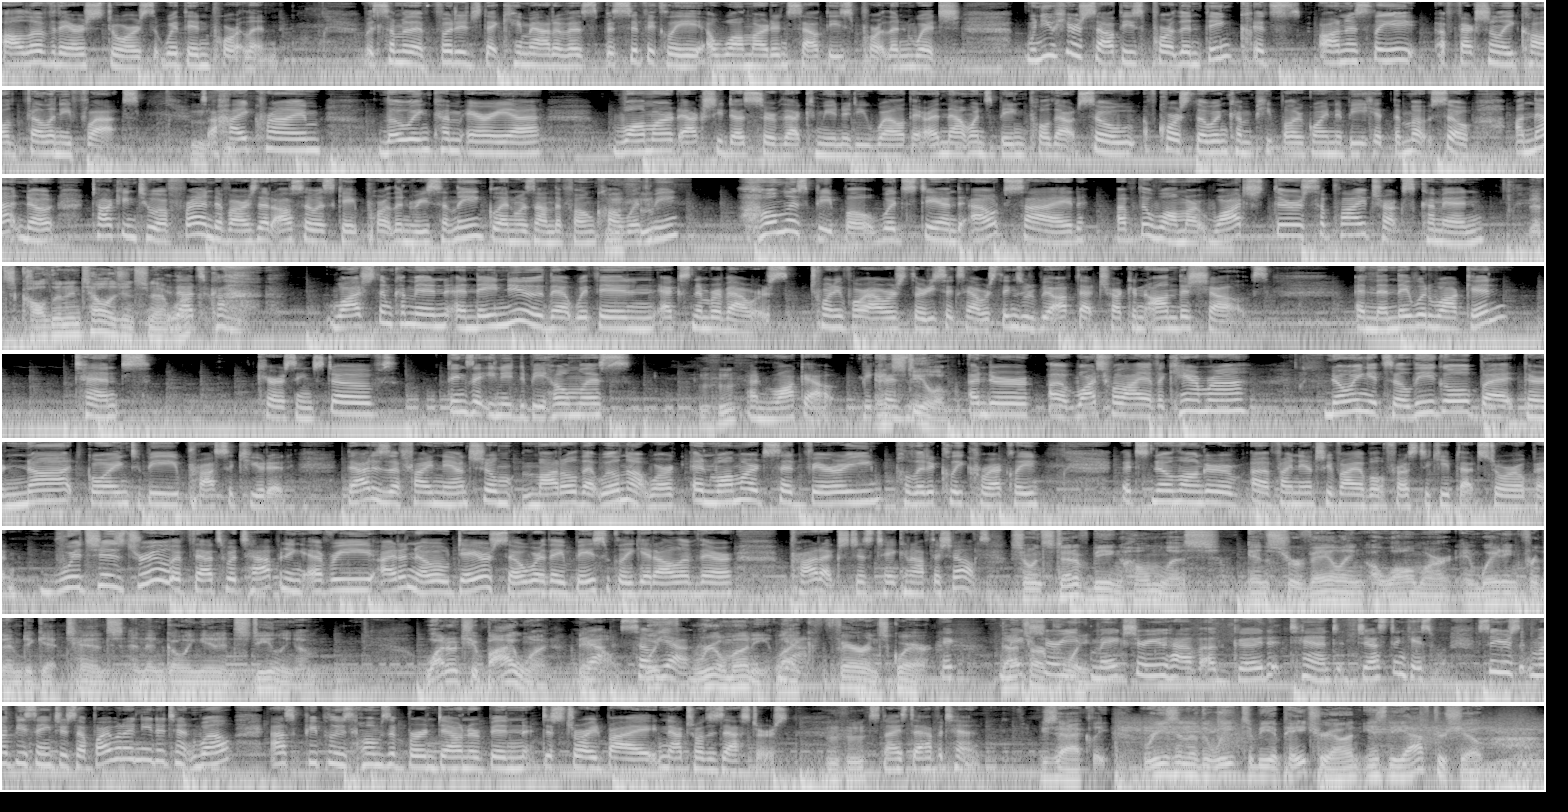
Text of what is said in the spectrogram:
all of their stores within Portland. But some of the footage that came out of a specifically a Walmart in Southeast Portland, which when you hear Southeast Portland, think it's honestly affectionately called felony flats. It's a mm-hmm. high crime, low income area. Walmart actually does serve that community well there, and that one's being pulled out. So, of course, low income people are going to be hit the most. So, on that note, talking to a friend of ours that also escaped Portland recently, Glenn was on the phone call with mm-hmm. me. Homeless people would stand outside of the Walmart, watch their supply trucks come in. That's called an intelligence network. That's called. Watch them come in, and they knew that within X number of hours 24 hours, 36 hours, things would be off that truck and on the shelves. And then they would walk in, tents, kerosene stoves, things that you need to be homeless, mm-hmm. and walk out because steal them under a watchful eye of a camera, knowing it's illegal, but they're not going to be prosecuted. That is a financial model that will not work. And Walmart said very politically correctly, it's no longer uh, financially viable for us to keep that store open, which is true if that's what's happening every, I don't know, day or so, where they basically get all of their products just taken off the shelves. So instead of being homeless and surveilling a Walmart and waiting for them to get tents and then going in and stealing them, why don't you buy one now Yeah, so with yeah. real money, like Yeah. fair and square? Make, That's make our sure point. you make sure you have a good tent just in case. So you might be saying to yourself, "Why would I need a tent?" Well, ask people whose homes have burned down or been destroyed by natural disasters. Mm-hmm. It's nice to have a tent. exactly. Reason of the week to be a Patreon is the after show.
